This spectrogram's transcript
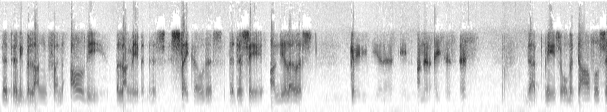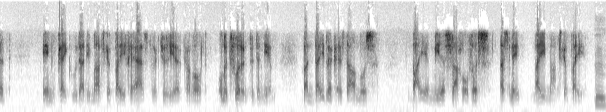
dit in die belang van al die belanghebbendes, stakeholders, dit is sê aandeelhouers, krediteure en ander eisers is dat mense om 'n tafel sit en kyk hoe dat die maatskappy geherstruktureer kan word om dit vorentoe te neem. Want duidelik is daar mos baie meer slagoffers as net my maatskappy mm.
